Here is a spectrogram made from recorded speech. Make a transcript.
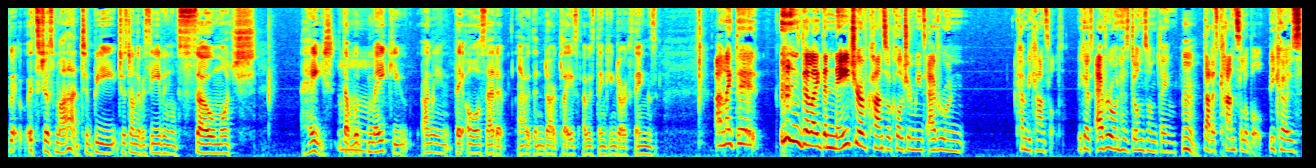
but it's just mad to be just on the receiving of so much hate that would Mm. make you I mean they all said it I was in a dark place I was thinking dark things And like the the like the nature of cancel culture means everyone can be cancelled because everyone has done something Mm. that is cancelable because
